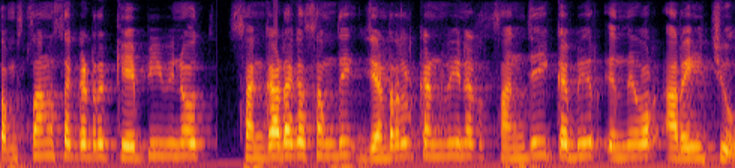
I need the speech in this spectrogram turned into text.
സംസ്ഥാന സെക്രട്ടറി കെ പി വിനോദ് സംഘാടക സമിതി ജനറൽ കൺവീനർ സഞ്ജയ് കബീർ എന്നിവർ അറിയിച്ചു.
